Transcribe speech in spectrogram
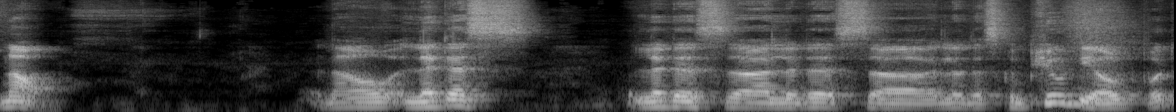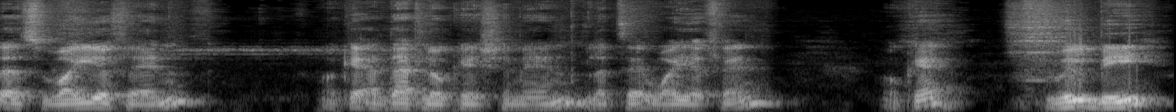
Now, now let us let us uh, let us uh, let us compute the output as y of n. Okay, at that location n, let's say y of n. Okay, will be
